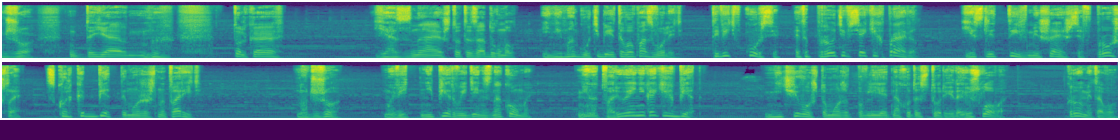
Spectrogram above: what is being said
«Джо, да я... только...» «Я знаю, что ты задумал, и не могу тебе этого позволить. Ты ведь в курсе, это против всяких правил. Если ты вмешаешься в прошлое, сколько бед ты можешь натворить?» «Но, Джо, мы ведь не первый день знакомы. Не натворю я никаких бед. Ничего, что может повлиять на ход истории, даю слово. Кроме того,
